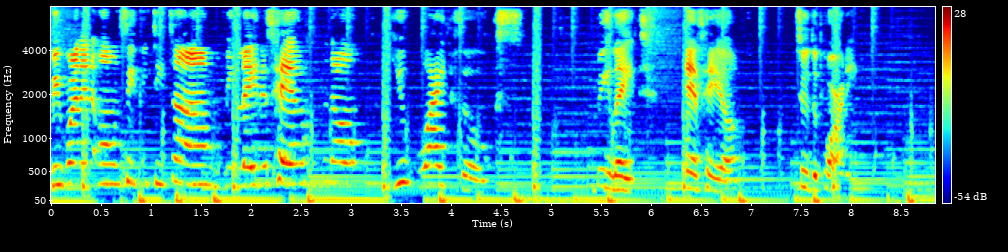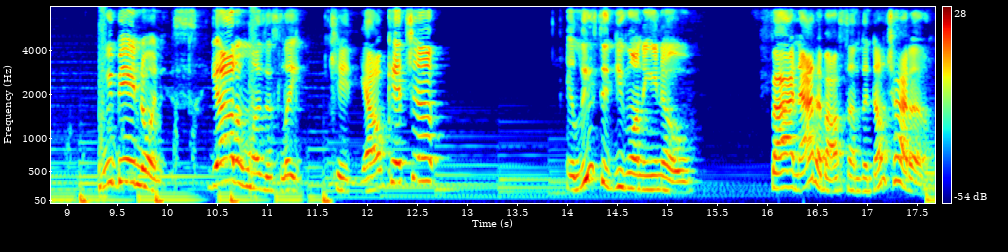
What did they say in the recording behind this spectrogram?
be running on CPT time, be late as hell. No, you white folks be late as hell to the party. We been doing this. Y'all the ones that's late. Can y'all catch up? At least if you're gonna, you know, find out about something, don't try to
